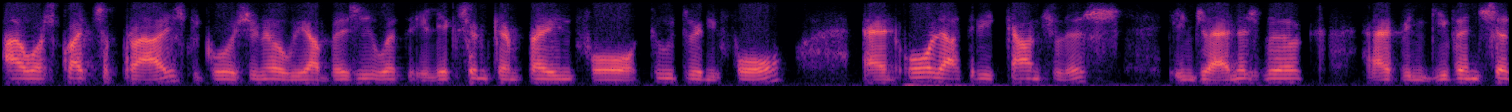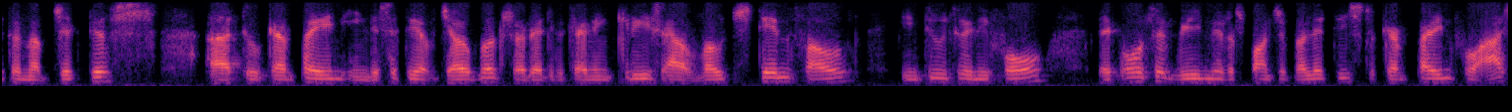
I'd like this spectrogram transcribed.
I was quite surprised because, you know, we are busy with the election campaign for 224 and all our three councillors in Johannesburg have been given certain objectives uh, to campaign in the city of Joburg so that we can increase our votes tenfold in 2024. They've also been the responsibilities to campaign for us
